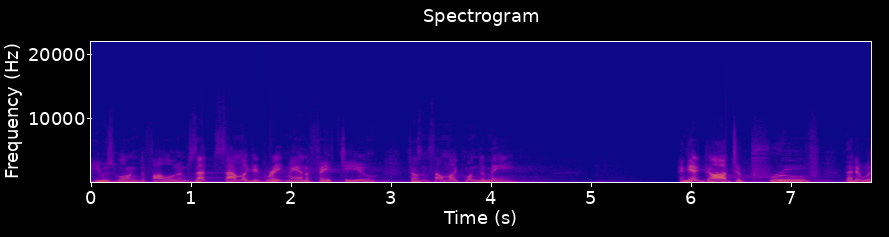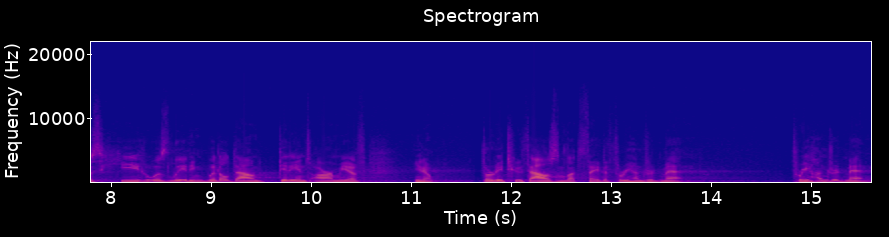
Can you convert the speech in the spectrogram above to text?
he was willing to follow him. Does that sound like a great man of faith to you? Doesn't sound like one to me. And yet, God, to prove that it was he who was leading, whittled down Gideon's army of, you know, 32,000, let's say, to 300 men. 300 men.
